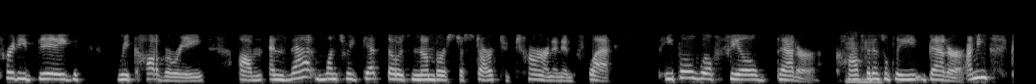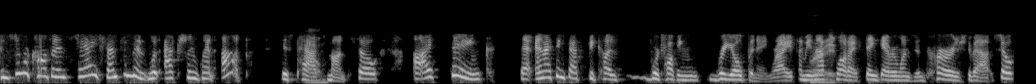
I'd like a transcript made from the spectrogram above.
pretty big recovery. Um, and that once we get those numbers to start to turn and inflect, people will feel better. Confidence mm-hmm. will be better. I mean, consumer confidence today, sentiment actually went up this past wow. month. So I think that, and I think that's because we're talking reopening, right? I mean, right. that's what I think everyone's encouraged about. So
